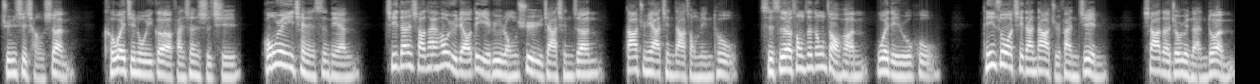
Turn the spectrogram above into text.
军事强盛，可谓进入一个繁盛时期。公元一千零四年，契丹萧太后与辽帝耶律隆绪御驾亲征，大军压境大宋领土。此时的宋真宗赵桓畏敌如虎，听说契丹大举犯境，吓得久与难遁。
